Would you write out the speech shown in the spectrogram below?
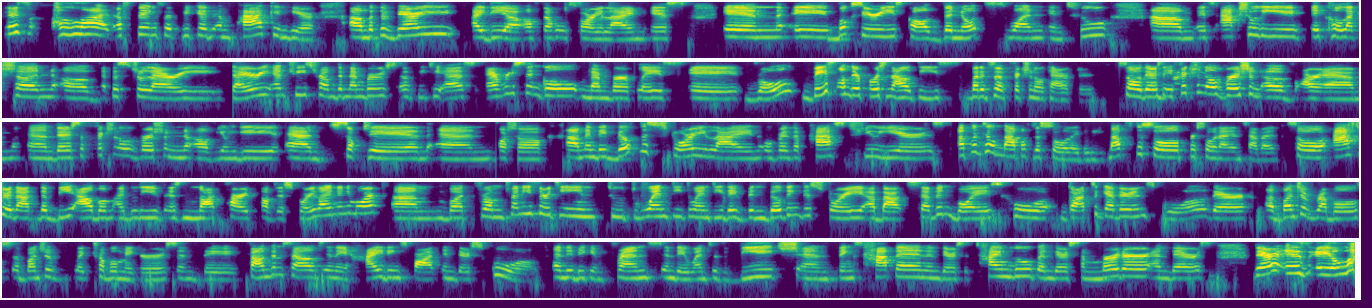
There's a lot of things that we can unpack in here. Um, but the very idea of the whole storyline is in a book series called The Notes 1 and 2. Um, it's actually a collection of epistolary diary entries from the members of BTS. Every single member plays a role based on their personalities, but it's a fictional character. So there's a fictional version of RM, and there's a fictional version of Yoongi and Seokjin and Hoseok. Um, and they built this storyline over the past few years up until Map of the Soul, I believe. Map of the Soul, Persona, and Seven. So after that, the B album, I believe, is not part of the storyline anymore. Um, but from 2013 to 2020, they've been building this story about seven boys who got together in school. They're a bunch of rebels, a bunch bunch of like troublemakers and they found themselves in a hiding spot in their school and they became friends and they went to the beach and things happen and there's a time loop and there's some murder and there's there is a lot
